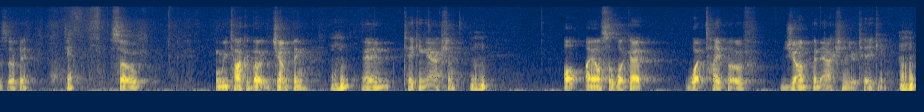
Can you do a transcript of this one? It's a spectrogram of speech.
Is it okay? Yeah. So, when we talk about jumping Mhm. and taking action, Mhm. I also look at what type of jump and action you're taking. Mhm.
